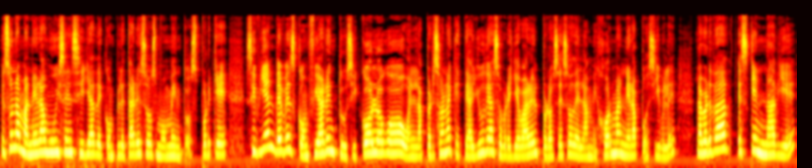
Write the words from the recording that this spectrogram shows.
es una manera muy sencilla de completar esos momentos, porque si bien debes confiar en tu psicólogo o en la persona que te ayude a sobrellevar el proceso de la mejor manera posible, la verdad es que nadie,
